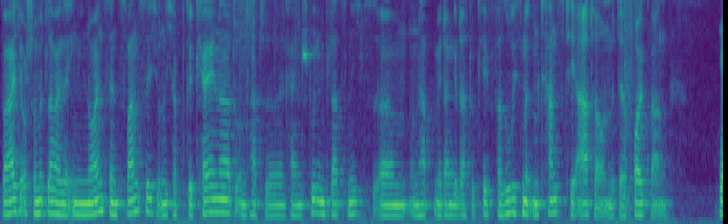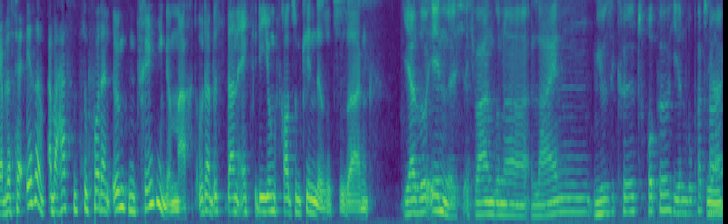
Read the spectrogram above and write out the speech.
war ich auch schon mittlerweile irgendwie 19, 20 und ich habe gekellnert und hatte keinen Studienplatz, nichts. Ähm, und habe mir dann gedacht, okay, versuche ich es mit einem Tanztheater und mit der Volkwang. Ja, aber das ist ja irre. Aber hast du zuvor dann irgendein Training gemacht oder bist du dann echt wie die Jungfrau zum Kinder sozusagen? Ja, so ähnlich. Ich war in so einer Line-Musical-Truppe hier in Wuppertal. Ja.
